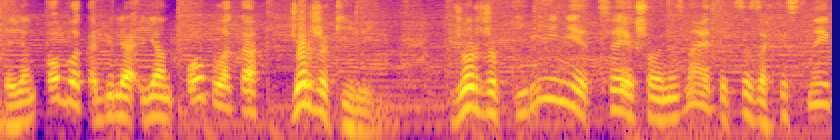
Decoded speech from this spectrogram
іде Ян Облак, а біля Ян Облака Джорджо Кіліні. Джорджо Кіліні, це, якщо ви не знаєте, це захисник.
